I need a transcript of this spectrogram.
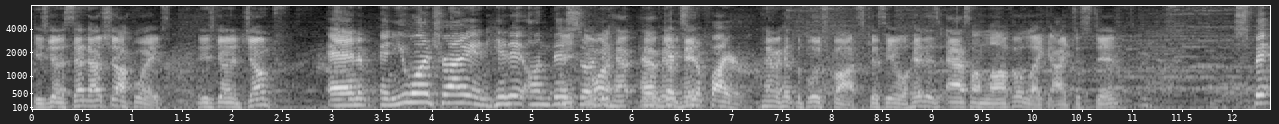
He's gonna send out shockwaves. He's gonna jump, and and you want to try and hit it on this And so you wanna it have- have gets hit- into fire. have him hit the blue spots, because he'll hit his ass on lava like I just did. Spin,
